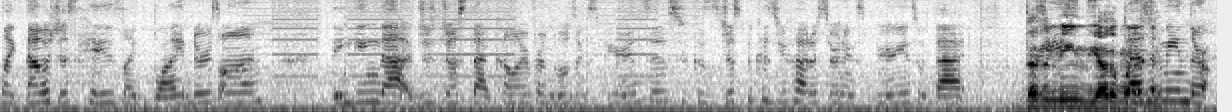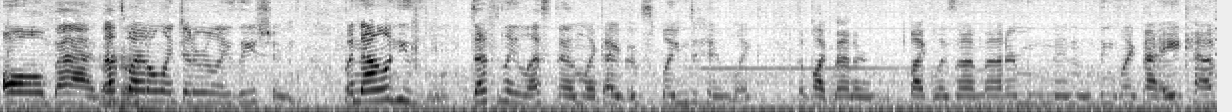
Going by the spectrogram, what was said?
like that was just his like blinders on. Thinking that just just that color from those experiences, because just because you had a certain experience with that Doesn't race mean the other one doesn't mean they're all bad. That's why I Mhm. don't like generalizations. But now he's definitely less than like I explained to him like the Black Matter, Black Lives Matter movement and things like that. ACAB.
